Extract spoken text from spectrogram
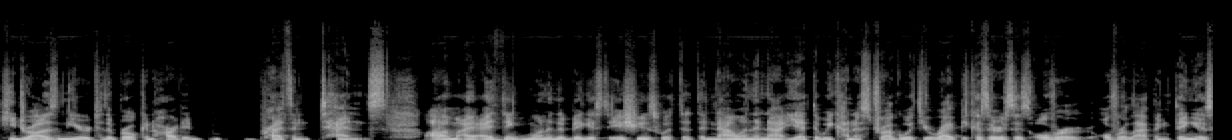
He draws near to the brokenhearted present tense. Um, I, I, think one of the biggest issues with the, the now and the not yet that we kind of struggle with, you're right, because there's this over overlapping thing is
